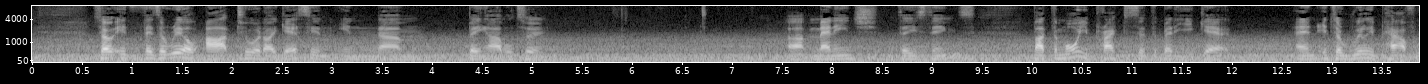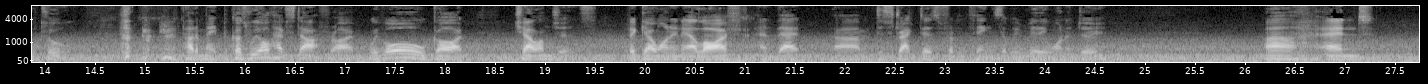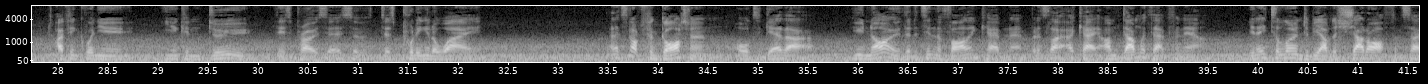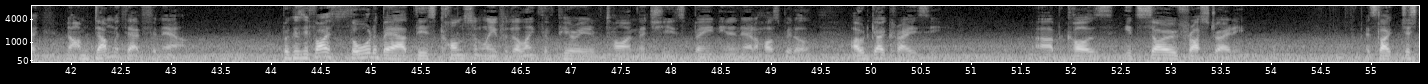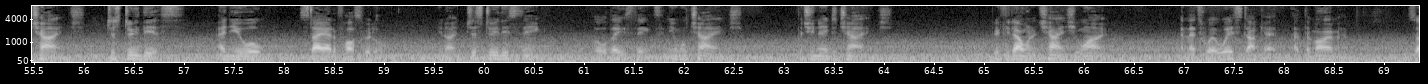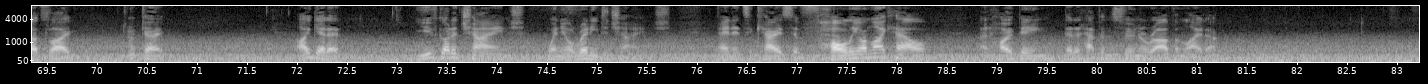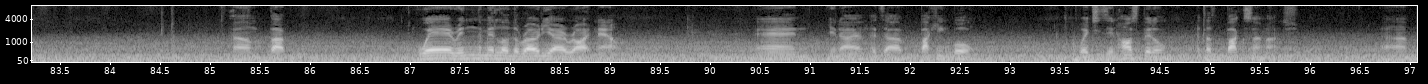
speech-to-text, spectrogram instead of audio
So it, there's a real art to it, I guess, in in um, being able to uh, manage these things. But the more you practice it, the better you get. And it's a really powerful tool. Pardon me, because we all have stuff, right? We've all got challenges that go on in our life and that um, distract us from things that we really want to do. Uh, and I think when you you can do this process of just putting it away, and it's not forgotten altogether, you know that it's in the filing cabinet, but it's like, okay, I'm done with that for now. You need to learn to be able to shut off and say, no, I'm done with that for now. Because if I thought about this constantly for the length of period of time that she's been in and out of hospital, I would go crazy uh, because it's so frustrating. It's like, just change, just do this, and you will stay out of hospital. You know, just do this thing, or these things, and you will change. But you need to change. But if you don't want to change, you won't. And that's where we're stuck at at the moment. So it's like, okay, I get it. You've got to change when you're ready to change. And it's a case of holding on like hell and hoping that it happens sooner rather than later. Um, but we're in the middle of the rodeo right now. And, you know, it's a bucking bull. When she's in hospital, it doesn't buck so much. Um,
